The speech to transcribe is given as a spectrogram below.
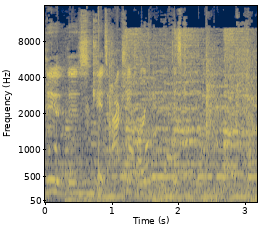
dude, this kid's actually targeting. This kid.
